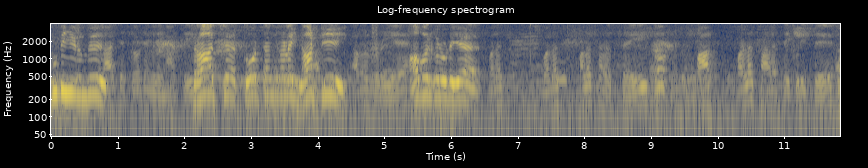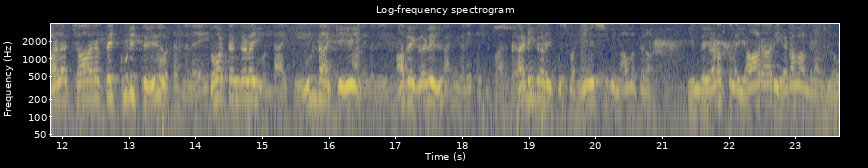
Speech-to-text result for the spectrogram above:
குடியிருந்து திராட்சை தோட்டங்களை நாட்டி திராட்சை தோட்டங்களை நாட்டி அவர்களுடைய அவர்களுடைய பல பல பலசாரத்தை பா- பலசாரத்தை குடித்து பழச்சாரத்தை குடித்து தோட்டங்களை தோட்டங்களை உண்டாக்கி உண்டாக்கி அவைகளில் கனிகளை புசிப்பார்கள். கடிகளை புஷ்ப இயேசுவின் நாமத்தினால். இந்த இடத்துல யார் யார் இடம் வாங்குறாங்களோ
